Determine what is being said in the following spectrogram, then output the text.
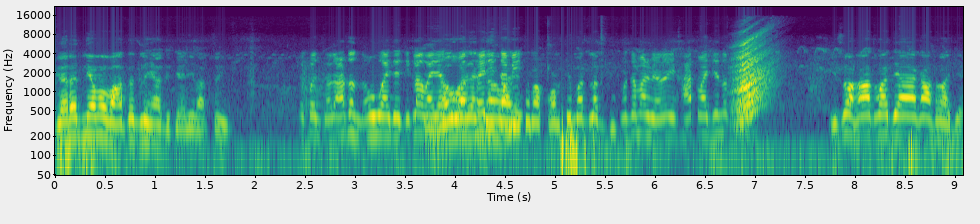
ઘરે જ ની અમે વાત જ નહીં આવતી પહેલી વાત તો ઈ. તો પણ ચલો તો નવ વાગે કેટલા વાગે નવ વાગે થઈ દસ વાગે તમે. તમારે કોમથી મતલબ? હું તમારે વહેલા સાત વાગે નો ઈ સાત વાગે આયા આઠ વાગે?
